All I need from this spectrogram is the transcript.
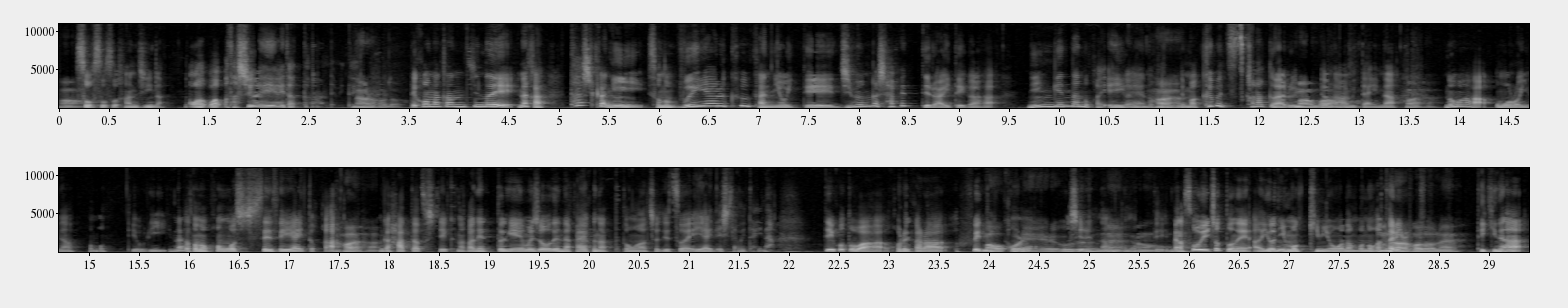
なそうそうそう感じになってわわ私が AI だったなんてみたいな。なるほど。でこんな感じでなんか確かにその VR 空間において自分が喋ってる相手が人間なのか映画やのかって、はいはい。まあ、区別つかなくなるよまあまあまあ。なみたいなはいはい。のはおもろいなと思っておりなんかその今後生成 AI とかが発達していくなんかネットゲーム上で仲良くなった友達は実は AI でしたみたいな。っていうことはこれから増えていくかもしれんなと思って、うんだからそういうちょっとねあ世にも奇妙な物語なるほどね。的な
